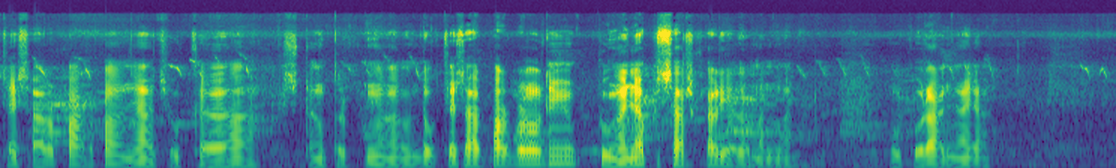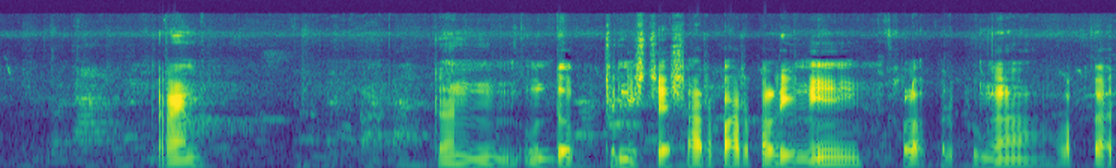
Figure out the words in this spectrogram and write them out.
cesar purple-nya juga sedang berbunga. Untuk cesar purple ini bunganya besar sekali ya teman-teman. Ukurannya ya. Keren. Dan untuk jenis cesar purple ini kalau berbunga lebat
